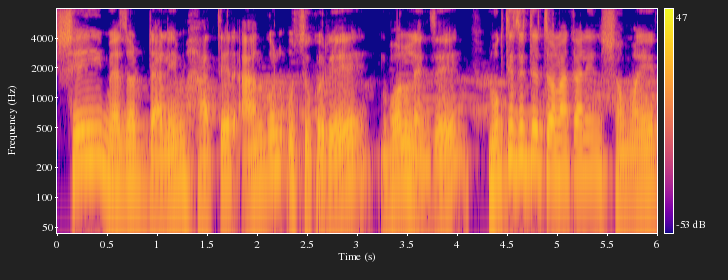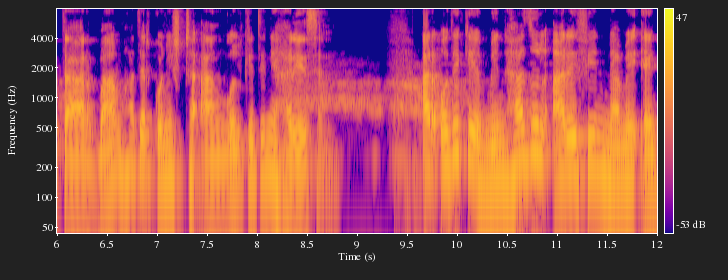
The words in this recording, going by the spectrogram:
সেই মেজর ডালিম হাতের আঙ্গুল উঁচু করে বললেন যে মুক্তিযুদ্ধে চলাকালীন সময়ে তার বাম হাতের কনিষ্ঠ আঙ্গুলকে তিনি হারিয়েছেন। আর ওদিকে মিনহাজুল আরিফিন নামে এক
